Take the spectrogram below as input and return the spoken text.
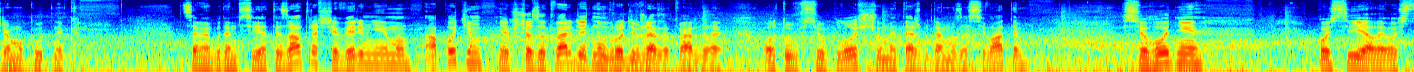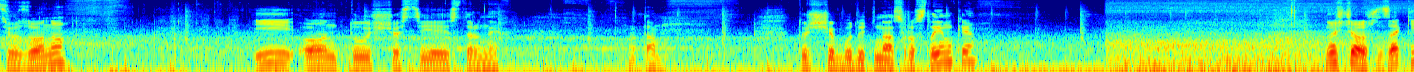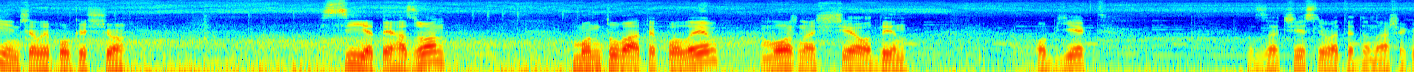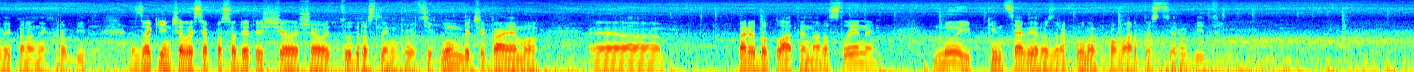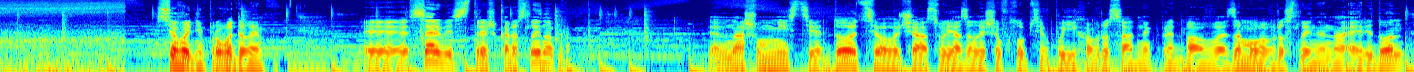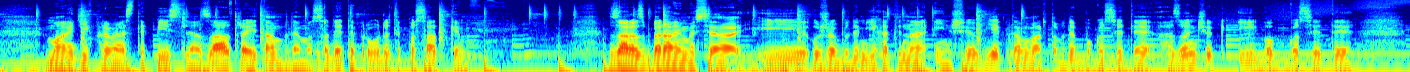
прямокутник. Це ми будемо сіяти завтра, ще вирівнюємо. А потім, якщо затвердять, ну вроді вже затвердили оту всю площу, ми теж будемо засівати. Сьогодні посіяли ось цю зону. І он ту, що з цієї сторони. Отам. Тут ще будуть у нас рослинки. Ну що ж, закінчили поки що сіяти газон, монтувати полив. Можна ще один об'єкт зачислювати до наших виконаних робіт. Закінчилося посадити ще лише ось тут рослинки. Оці клумби чекаємо е- передоплати на рослини. Ну і кінцевий розрахунок по вартості робіт. Сьогодні проводили сервіс, стрижка рослинок е, в нашому місті. До цього часу я залишив хлопців, поїхав розсадник, придбав, замовив рослини на Ерідон. Мають їх привезти післязавтра і там будемо садити, проводити посадки. Зараз збираємося і вже будемо їхати на інший об'єкт. Там варто буде покосити газончик і обкосити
